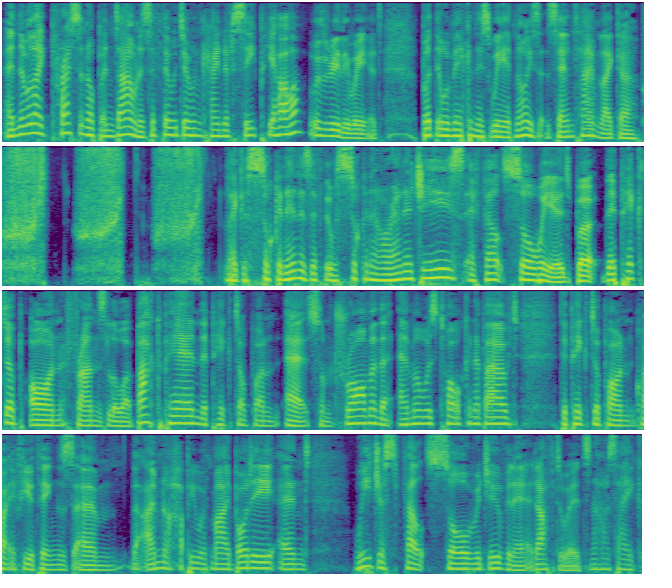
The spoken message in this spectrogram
And they were like pressing up and down as if they were doing kind of CPR. It was really weird. But they were making this weird noise at the same time, like a like a sucking in as if they were sucking our energies. It felt so weird, but they picked up on Fran's lower back pain. They picked up on uh, some trauma that Emma was talking about. They picked up on quite a few things um, that I'm not happy with my body. And we just felt so rejuvenated afterwards. And I was like,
